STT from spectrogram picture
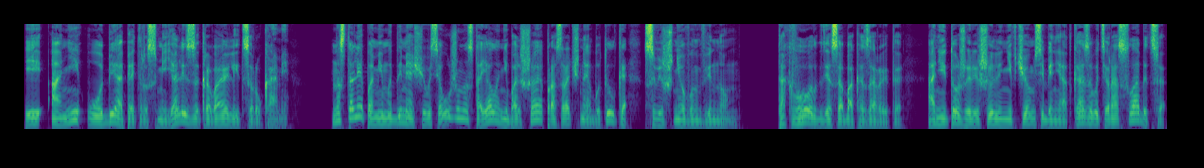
и они обе опять рассмеялись, закрывая лица руками. На столе, помимо дымящегося ужина, стояла небольшая прозрачная бутылка с вишневым вином. Так вот, где собака зарыта. Они тоже решили ни в чем себе не отказывать и расслабиться.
